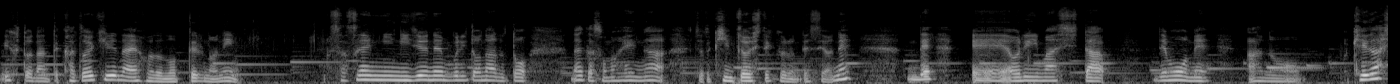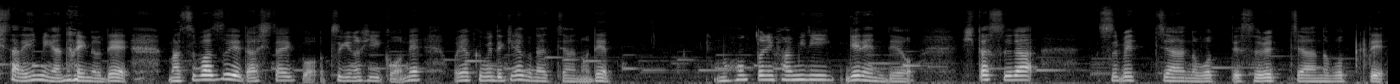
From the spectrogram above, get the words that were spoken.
リフトなんて数えきれないほど乗ってるのに、さすがに20年ぶりとなると、なんかその辺がちょっと緊張してくるんですよね。で、えー、降りました。で、もうね、あの、怪我したら意味がないので、松葉杖出した以降、次の日以降ね、お役目できなくなっちゃうので、もう本当にファミリーゲレンデをひたすら滑っちゃ登って滑っちゃ登って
